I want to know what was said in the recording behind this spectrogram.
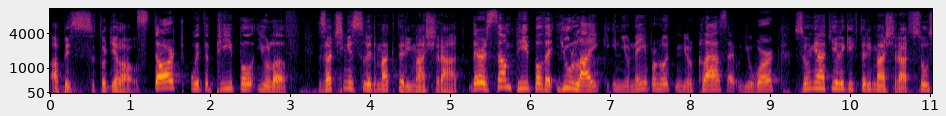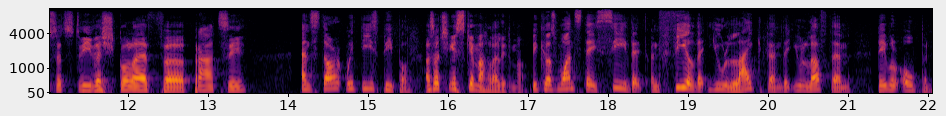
abys to dělal. Start with the people you love. Začni s lidma, který máš rád. There are some people that you like in your neighborhood, in your class, at your work, Jsou nějaký lidi, který máš rád v sousedství, ve škole, v eh, práci. and start with these people. A začni s těmahle lidma. Because once they see that and feel that you like them, that you love them, they will open.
